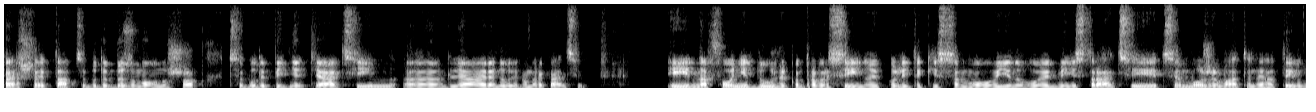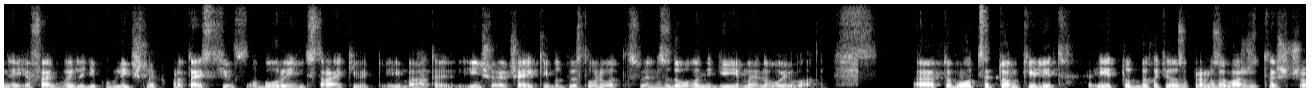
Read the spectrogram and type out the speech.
перший етап це буде безумовно шок. Це буде підняття цін для рядових американців. І на фоні дуже контроверсійної політики самої нової адміністрації це може мати негативний ефект в вигляді публічних протестів, обурень, страйків і багато інших речей, які будуть висловлювати своє незадоволення діями нової влади. Е, Тому це тонкий лід, і тут би хотілося зокрема зауважити, що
